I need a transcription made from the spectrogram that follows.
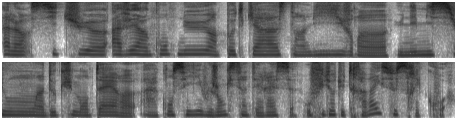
Alors, si tu euh, avais un contenu, un podcast, un livre, euh, une émission, un documentaire euh, à conseiller aux gens qui s'intéressent au futur du travail, ce serait quoi?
